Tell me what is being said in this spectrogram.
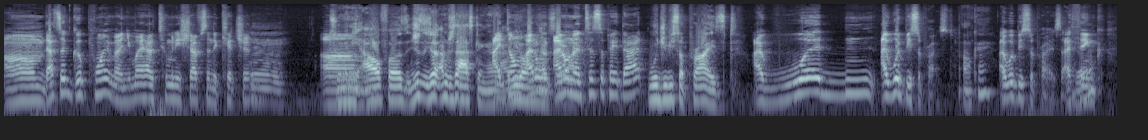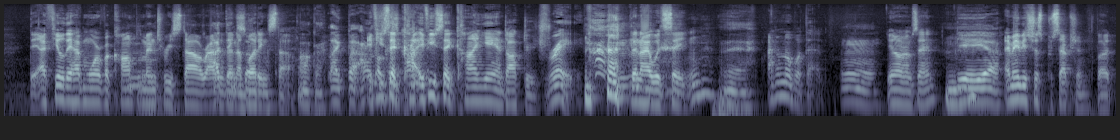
Um, that's a good point, man. You might have too many chefs in the kitchen. Mm. Too Um, many alphas. Just, just- I'm just asking. I We don't. I don't. that's a I don't lot. anticipate that. Would you be surprised? I would. I would be surprised. Okay. I would be surprised. I think. They, I feel they have more of a complementary style rather than a so. budding style. Okay. Like, but I don't If know, you said 'cause Ka- Kanye- if you said Kanye and Dr. Dre, then I would say mm, Yeah. I don't know about that. Mm. You know what I'm saying? yeah, yeah. And maybe it's just perception, but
